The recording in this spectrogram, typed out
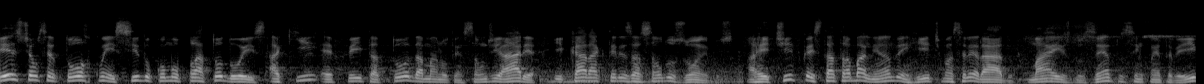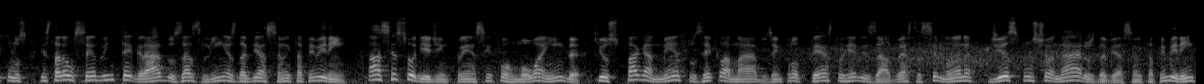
Este é o setor conhecido como Platô 2. Aqui é feita toda a manutenção diária e caracterização dos ônibus. A retífica está trabalhando em ritmo acelerado. Mais 250 veículos estarão sendo integrados às linhas da aviação Itapemirim. A assessoria de imprensa informou ainda que os pagamentos reclamados em protesto realizado esta semana de ex-funcionários da aviação Itapemirim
